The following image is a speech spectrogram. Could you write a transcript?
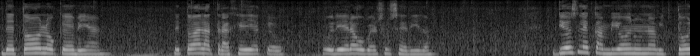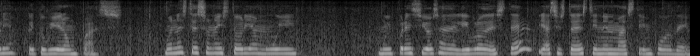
de todo lo que veían, de toda la tragedia que pudiera haber sucedido. Dios le cambió en una victoria que tuvieron paz. Bueno, esta es una historia muy muy preciosa en el libro de Esther, y así ustedes tienen más tiempo de,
